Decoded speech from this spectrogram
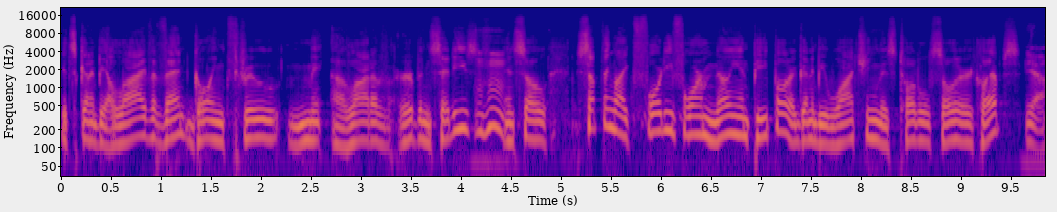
It's going to be a live event going through a lot of urban cities. Mm-hmm. And so something like 44 million people are going to be watching this total solar eclipse. Yeah.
